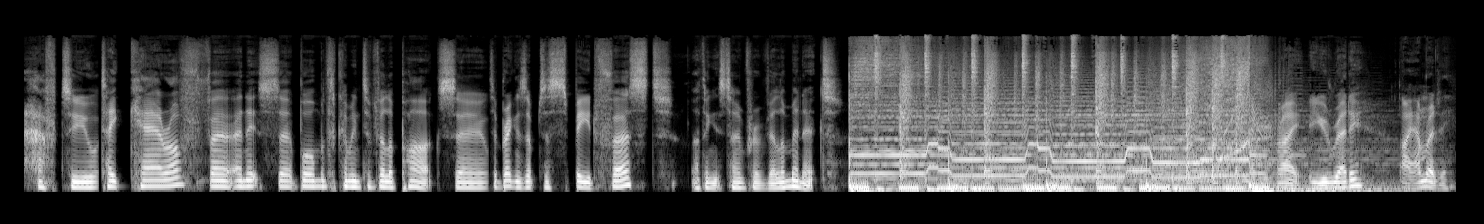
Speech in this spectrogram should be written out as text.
have to take care of, uh, and it's uh, Bournemouth coming to Villa Park. So, to bring us up to speed first, I think it's time for a Villa Minute. Right, are you ready? I am ready.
